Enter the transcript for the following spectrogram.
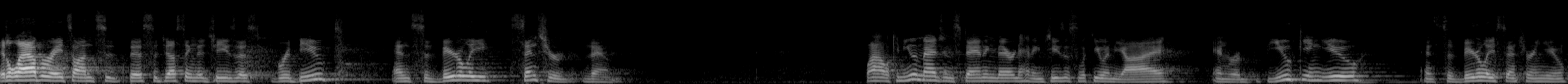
It elaborates on this, suggesting that Jesus rebuked and severely censured them. Wow, can you imagine standing there and having Jesus look you in the eye and rebuking you and severely censuring you?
